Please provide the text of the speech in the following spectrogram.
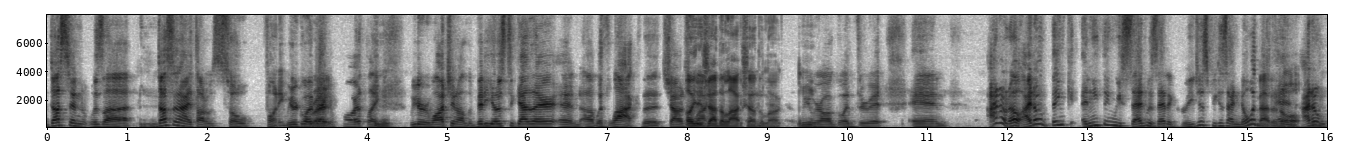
Dustin was uh Mhm. Dustin and I thought it was so funny. We were going Right. back and forth, like Mhm. we were watching all the videos together and uh with Locke, the shout out to Oh yeah, shout out to Lock, shout out to Lock. We Mhm. were all going through it and I don't know. I don't think anything we said was that egregious because I know at Not the at end, all. I don't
